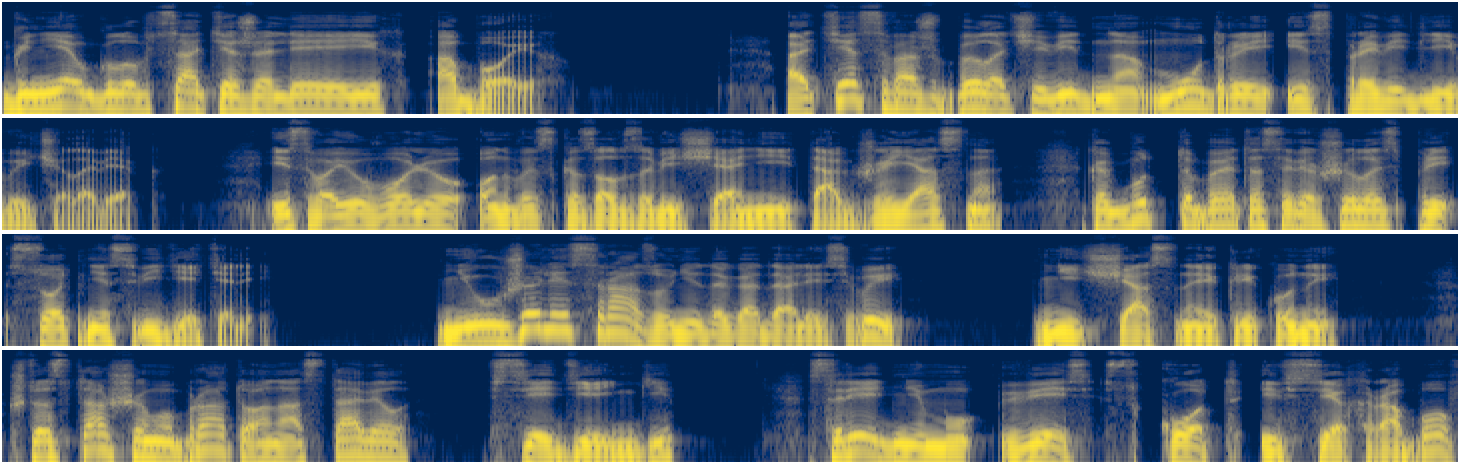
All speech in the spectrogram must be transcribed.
гнев глупца тяжелее их обоих. Отец ваш был, очевидно, мудрый и справедливый человек. и свою волю он высказал в завещании так же ясно, как будто бы это совершилось при сотне свидетелей. Неужели сразу не догадались вы, несчастные крикуны, что старшему брату он оставил все деньги, среднему весь скот и всех рабов,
